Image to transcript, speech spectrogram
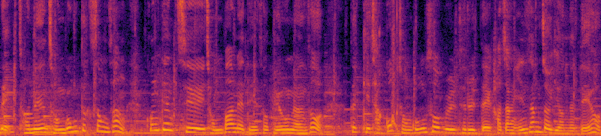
네, 저는 전공 특성상 콘텐츠 전반에 대해서 배우면서 특히 작곡 전공 수업을 들을 때 가장 인상적이었는데요.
